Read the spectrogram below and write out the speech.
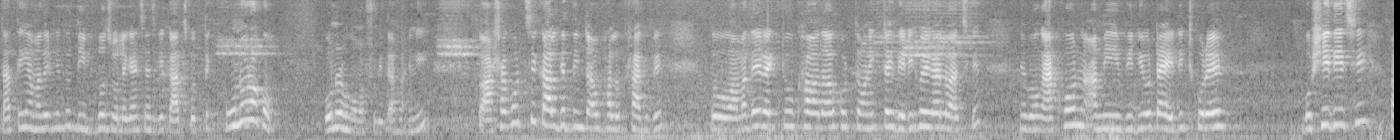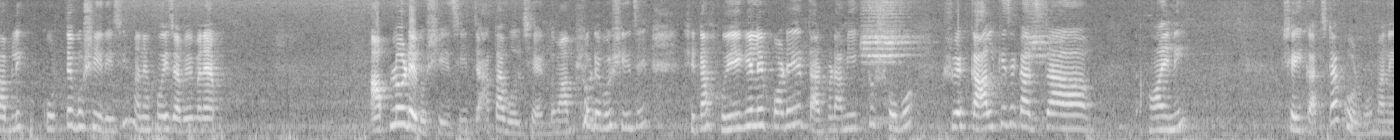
তাতেই আমাদের কিন্তু দিব্য চলে গেছে আজকে কাজ করতে। কোনো রকম কোনো রকম অসুবিধা হয়নি। তো আশা করছি কালকের দিনটাও ভালো থাকবে। তো আমাদের একটু খাওয়া দাওয়া করতে অনেকটাই দেরি হয়ে গেল আজকে। এবং এখন আমি ভিডিওটা এডিট করে বসিয়ে দিয়েছি, পাবলিক করতে বসিয়ে দিয়েছি মানে হয়ে যাবে মানে আপলোডে বসিয়েছি, যা তা বলছি একদম, আপলোডে বসিয়েছি। সেটা হয়ে গেলে পরে তারপর আমি একটু শোবো। শুয়ে কালকে যে কাজটা হয়নি, সেই কাজটা করব। মানে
